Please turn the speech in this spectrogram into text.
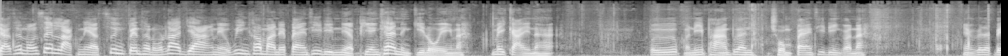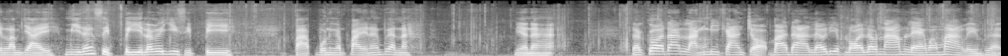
จากถนนเส้นหลักเนี่ยซึ่งเป็นถนนลาดยางเนี่ยวิ่งเข้ามาในแปลงที่ดินเนี่ยเพียงแค่ 1 กิโลเองนะไม่ไกลนะฮะปึ๊บอันนี้พาเพื่อนชมแปลงที่ดินก่อนนะเนี่ยก็จะเป็นลำไยมีทั้ง 10 ปีแล้วก็ 20 ปีปาบปนกันไปนะเพื่อนนะเนี่ยนะฮะแล้วก็ด้านหลังมีการเจาะบาดาลแล้วเรียบร้อยแล้วน้ำแรงมากๆเลยเพื่อน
